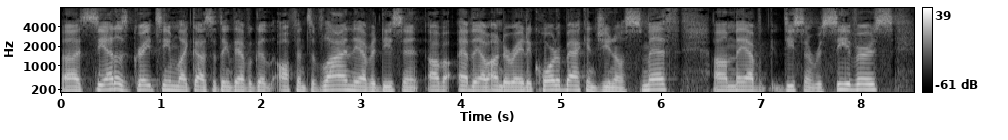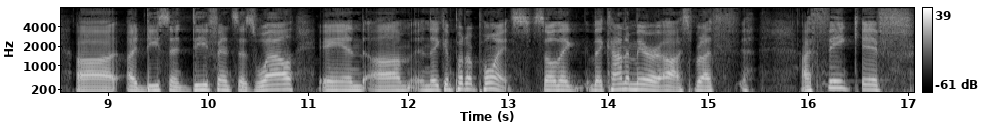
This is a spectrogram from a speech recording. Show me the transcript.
Uh, Seattle's a great team like us. I think they have a good offensive line. They have a decent, uh, they have underrated quarterback in Geno Smith. Um, they have decent receivers, uh, a decent defense as well, and um, and they can put up points. So they they kind of mirror us. But I, th- I think if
